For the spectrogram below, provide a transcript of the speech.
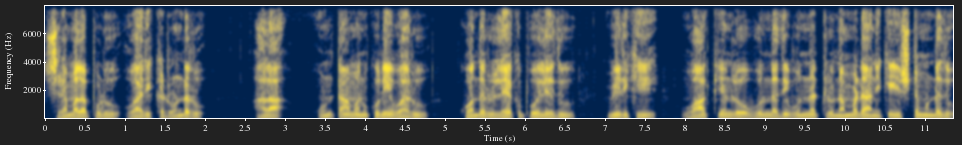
శ్రమలప్పుడు వారిక్కడుండరు. అలా ఉంటామనుకునేవారు కొందరు లేకపోలేదు. వీరికి వాక్యంలో ఉన్నది ఉన్నట్లు నమ్మడానికి ఇష్టముండదు.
